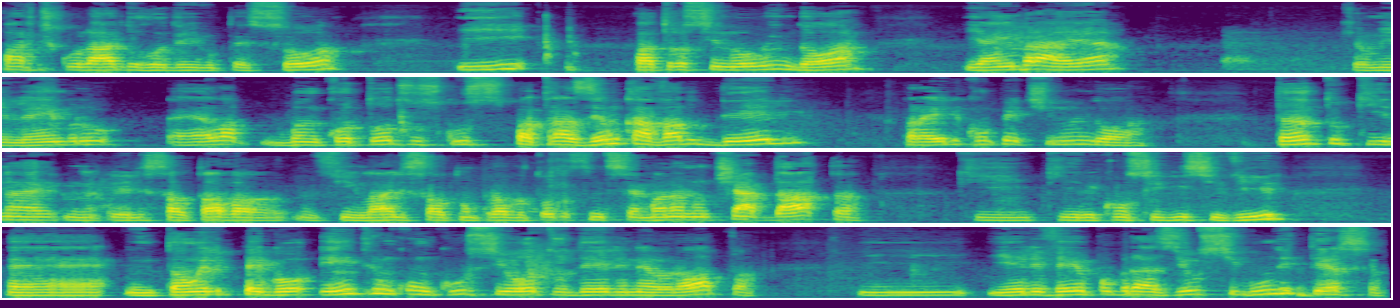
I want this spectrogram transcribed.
particular do Rodrigo Pessoa e patrocinou o indoor. E a Embraer, que eu me lembro, ela bancou todos os custos para trazer um cavalo dele para ele competir no indoor. Tanto que na, ele saltava, enfim, lá eles saltam prova todo fim de semana, não tinha data que, que ele conseguisse vir. É, então ele pegou entre um concurso e outro dele na Europa e, e ele veio para o Brasil segunda e terça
